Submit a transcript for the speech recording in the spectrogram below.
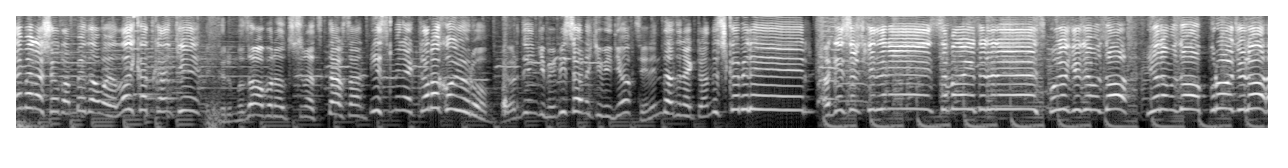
hemen aşağıdan bedavaya like at kanki. Ve kırmızı abone tuşuna tıklarsan ismini ekrana koyuyorum. Gördüğün gibi bir sonraki video senin de adın ekranda çıkabilir. Arkadaşlar hoş geldiniz. Sefalar getirdiniz. Bugünkü videomuzda yanımızda Pro'cuyla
